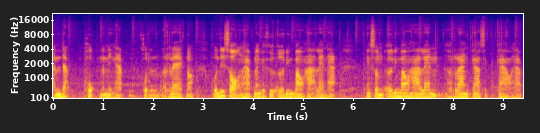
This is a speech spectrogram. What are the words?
อันดับ 6 นั่นเองครับคนแรกเนาะคนที่2นะครับนั่นก็คือเออร์ลิงเบลฮาแลนด์ฮะในส่วนเออร์ลิงเบลฮาแลนด์ร่าง 99 ครับ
